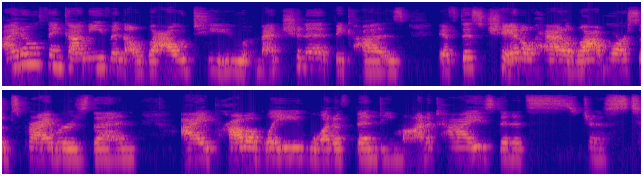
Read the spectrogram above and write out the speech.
I don't think I'm even allowed to mention it because if this channel had a lot more subscribers, then I probably would have been demonetized. And it's just,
